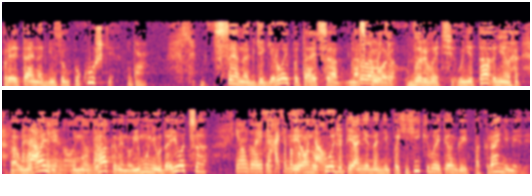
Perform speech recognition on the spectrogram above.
«Пролетая над гнездом кукушки»? Да. Сцена, где герой пытается на скор вырвать унита, не, а, умывальник, раковину, ум, раковину, ему не удается, и он говорит, я хотя бы И попытался. он уходит, и они над ним похихикивают, и он говорит, по крайней мере,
